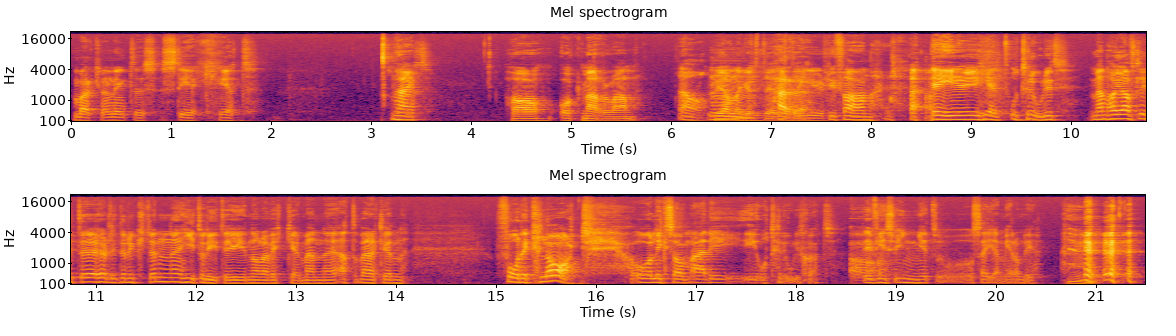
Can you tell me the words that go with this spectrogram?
marknaden är inte stekhet. Nej. Ja, och Marwan. Ja. Hur jävla gött det är. Herregud. Fy fan. Det är ju helt otroligt. Man har ju haft lite, hört lite rykten hit och dit i några veckor men eh, att verkligen få det klart och liksom, äh, det är otroligt skönt. Det finns ju inget att säga mer om det. Mm.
